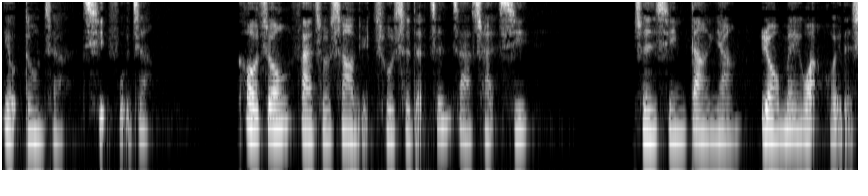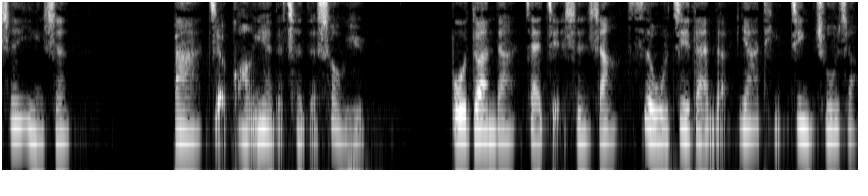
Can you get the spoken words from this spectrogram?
扭动着，起伏着。口中发出少女初次的挣扎喘息，春心荡漾、柔媚挽回的呻吟声。爸则狂野的趁着兽欲，不断的在姐身上肆无忌惮的压挺进出着，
